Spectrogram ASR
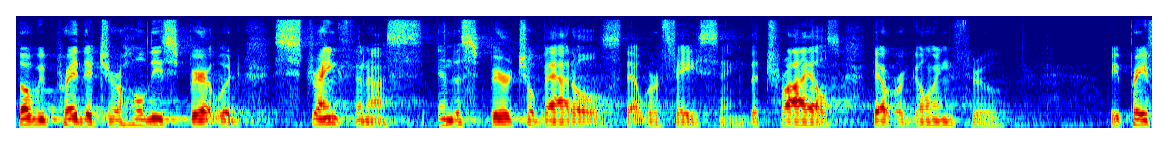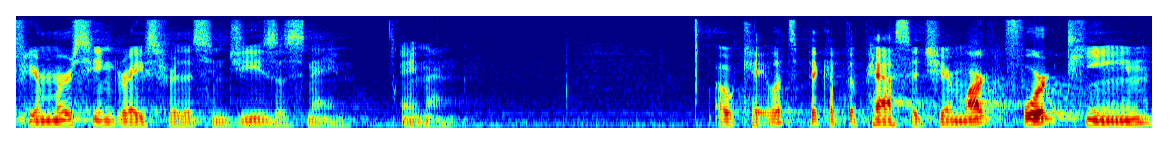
Lord, we pray that your Holy Spirit would strengthen us in the spiritual battles that we're facing, the trials that we're going through. We pray for your mercy and grace for this in Jesus' name. Amen. Okay, let's pick up the passage here. Mark 14,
